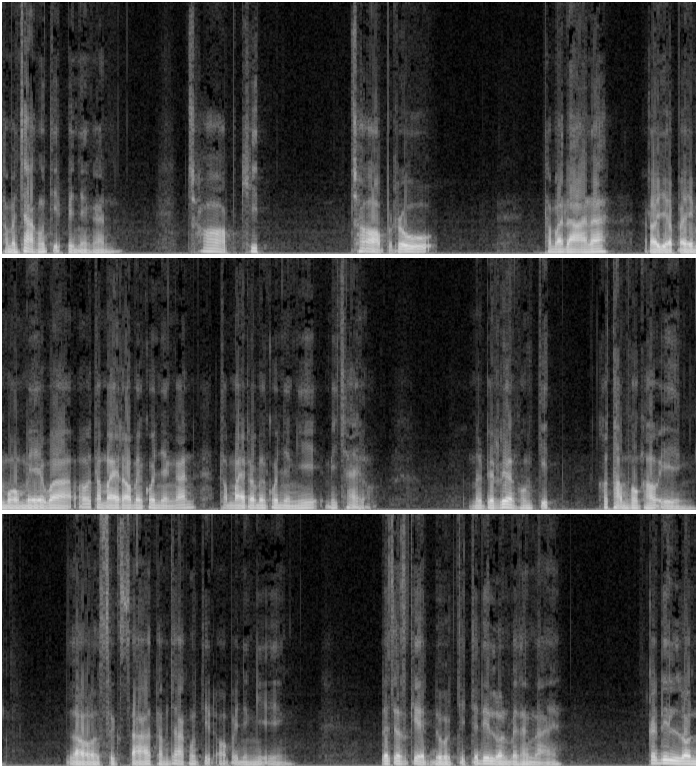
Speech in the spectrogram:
ธรรมชาติของจิตเป็นอย่างนั้น ชอบคิด ชอบรู้ ธรรมดานะ เราอย่าไปโมเมว่าโอ้ทำไมเราเป็นคนอย่างนั้นทำไมเราเป็นคนอย่างนี้ไม่ใช่หรอกมันเป็นเรื่องของจิตเขาทำของเขาเอง เราศึกษาธรรมชาติของจิตออกเป็นอย่างนี้เองแล้วจะสังเกตดูจิตจะดิ้นรนไปทางไหน ก็ดิ้นรน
